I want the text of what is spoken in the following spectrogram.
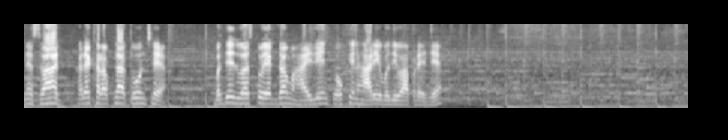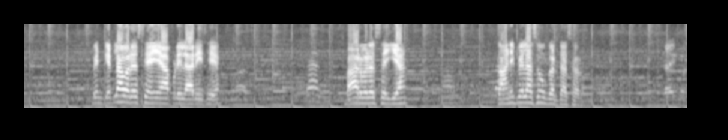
ને સ્વાદ ખરેખર અફલાતૂન છે. બધી જ વસ્તુ એકદમ હાઇજીન ચોખ્ખી હારી બધી વાપરે છે. બેન, કેટલા વર્ષથી અહીંયા આપણી લારી છે? બાર વર્ષ થઈ ગયા. તો આની પહેલા શું કરતા સર? ડાયમંડ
